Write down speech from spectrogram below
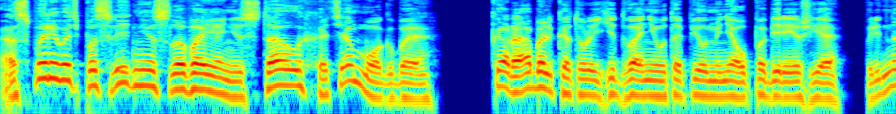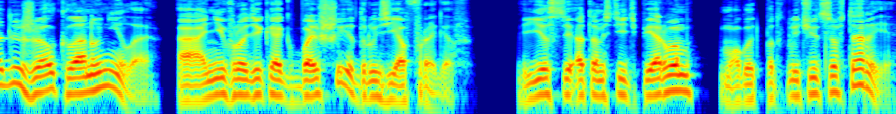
Оспаривать последние слова я не стал, хотя мог бы. Корабль, который едва не утопил меня у побережья, принадлежал клану Нила, а они вроде как большие друзья фрегов. Если отомстить первым, могут подключиться вторые.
